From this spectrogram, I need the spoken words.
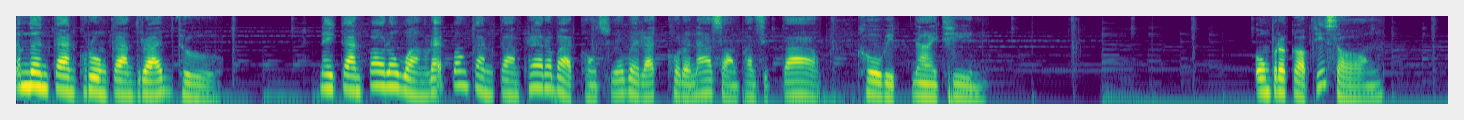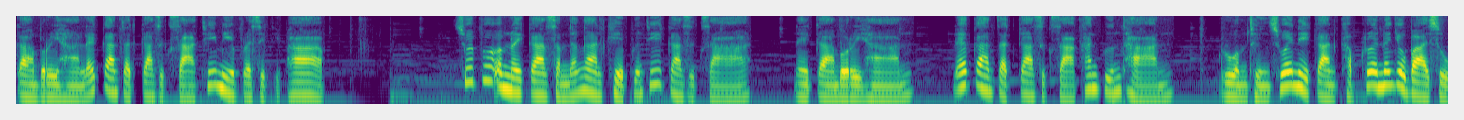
ดำเนินการโครงการ Drive Thru ในการเฝ้าระวังและป้องกันการแพร่ระบาดของเชื้อไวรัสโคโรนา 2019 โควิด -19 องค์ประกอบที่ 2 การบริหารและการจัดการศึกษาที่มีประสิทธิภาพ ช่วยผู้อำนวยการสำนักงงานเขตพื้นที่การศึกษา ในการบริหาร และการจัดการศึกษาขั้นพื้นฐาน รวมถึงช่วยในการขับเคลื่อนนโยบายสู่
